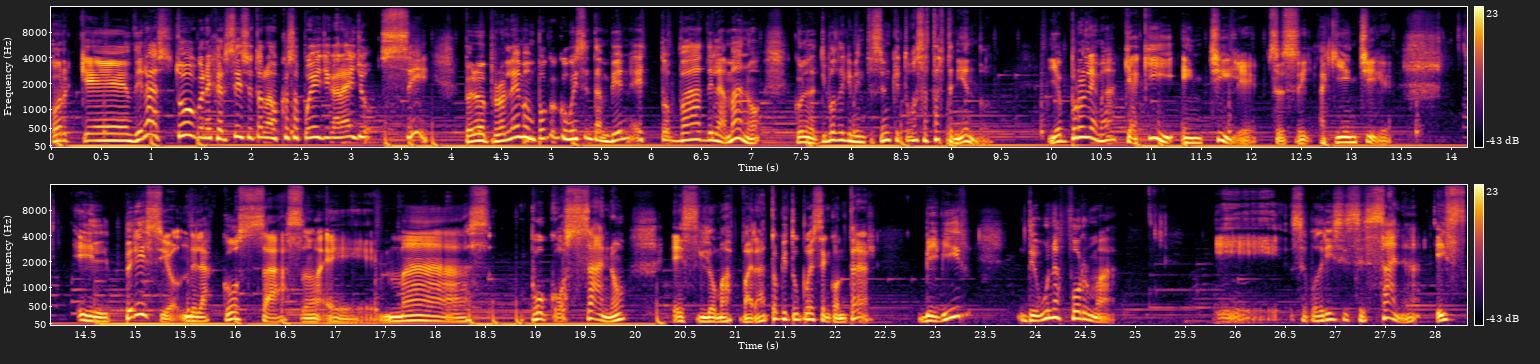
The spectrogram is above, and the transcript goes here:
Porque dirás, tú con ejercicio y todas las cosas puedes llegar a ello, sí. Pero el problema, un poco como dicen también, esto va de la mano con el tipo de alimentación que tú vas a estar teniendo. Y el problema que aquí en Chile, sí, sí, aquí en Chile, el precio de las cosas eh, más poco sano es lo más barato que tú puedes encontrar. Vivir de una forma, eh, se podría decir, sana, es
